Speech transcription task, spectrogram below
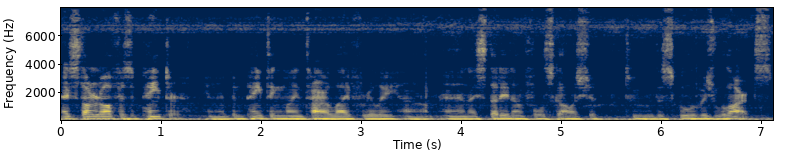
I started off as a painter. Know, I've been painting my entire life, really, um, and I studied on full scholarship to the School of Visual Arts.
